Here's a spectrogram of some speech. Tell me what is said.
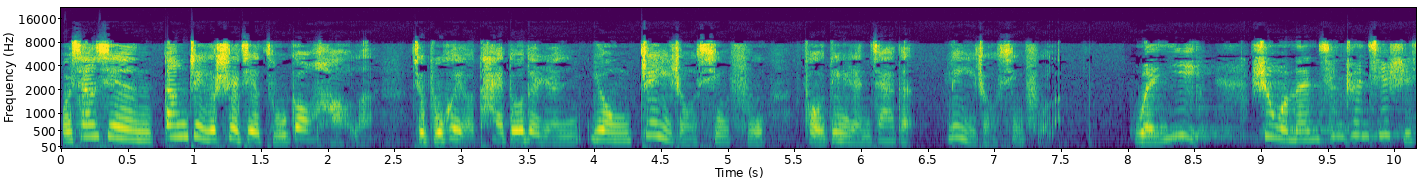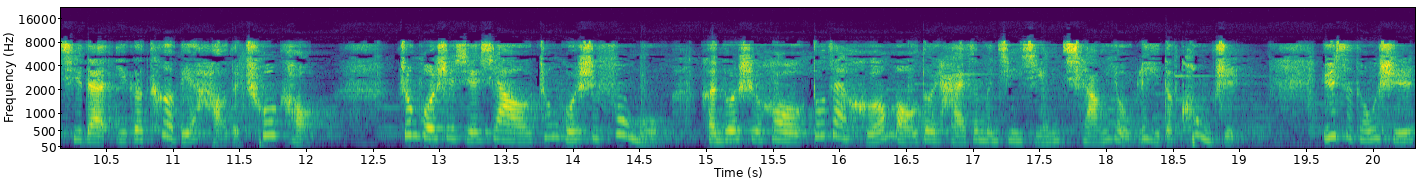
我相信，当这个世界足够好了，就不会有太多的人用这种幸福否定人家的另一种幸福了。文艺是我们青春期时期的一个特别好的出口。中国式学校，中国式父母，很多时候都在合谋对孩子们进行强有力的控制。与此同时，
